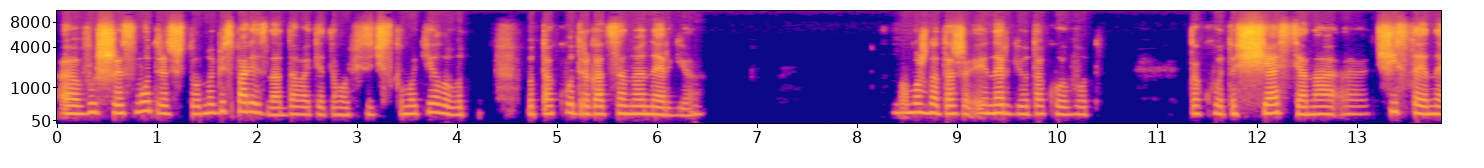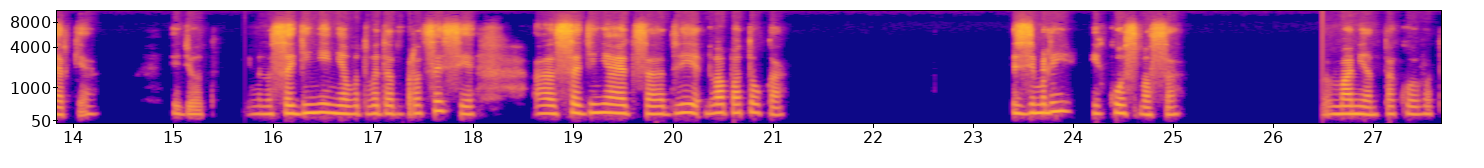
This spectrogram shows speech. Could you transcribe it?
Э, Высшие смотрят, что ну, бесполезно отдавать этому физическому телу вот, вот такую драгоценную энергию. Но можно даже энергию такой вот, какое-то счастье, она э, чистая энергия идет. Именно соединение вот в этом процессе а, соединяются две, два потока Земли и космоса. Момент такой вот.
